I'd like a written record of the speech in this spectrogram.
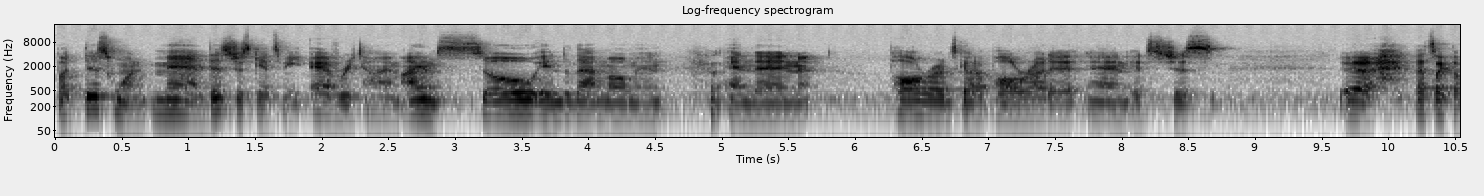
but this one man this just gets me every time I am so into that moment and then Paul Rudd's got a Paul Rudd it and it's just Ugh, that's like the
